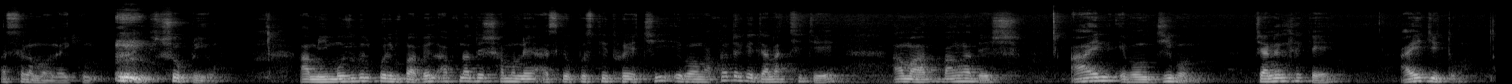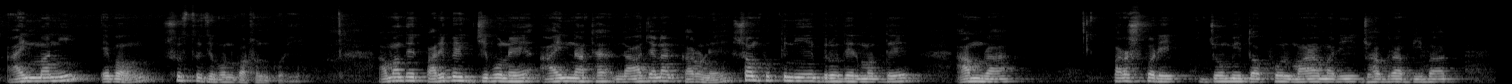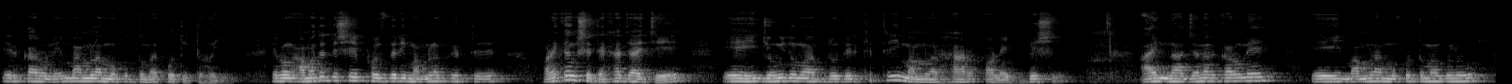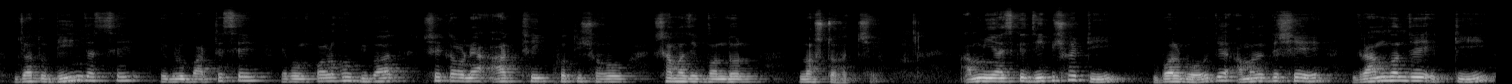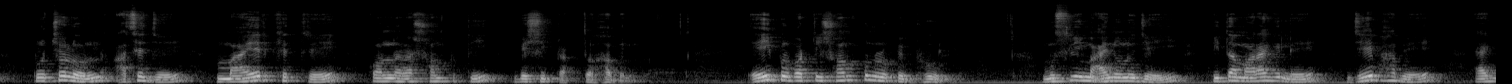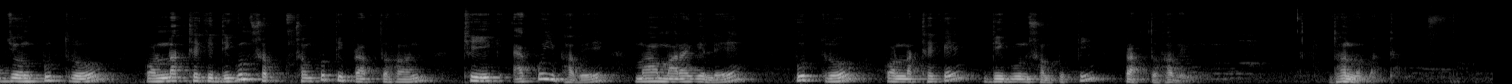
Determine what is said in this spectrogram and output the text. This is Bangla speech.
আসসালামু আলাইকুম। সুপ্রিয়, আমি মজিদুল করিম পাবেল আপনাদের সামনে আজকে উপস্থিত হয়েছি এবং আপনাদেরকে জানাচ্ছি যে আমার বাংলাদেশ আইন এবং জীবন চ্যানেল থেকে আয়োজিত আইন মানি এবং সুস্থ জীবন গঠন করি। আমাদের পারিবারিক জীবনে আইন না না জানার কারণে সম্পত্তি নিয়ে বিরোধের মধ্যে আমরা পারস্পরিক জমি দখল, মারামারি, ঝগড়া, বিবাদ এর কারণে মামলা মোকদ্দমায় পতিত হই। এবং আমাদের দেশে ফৌজদারি মামলার ক্ষেত্রে অনেকাংশে দেখা যায় যে এই জমি জমা বিরোধের ক্ষেত্রেই মামলার হার অনেক বেশি। আইন না জানার কারণে এই মামলা মোকদ্দমাগুলো যত দিন যাচ্ছে এগুলো বাড়তেছে এবং কলহ বিবাদ সে কারণে আর্থিক ক্ষতিসহ সামাজিক বন্ধন নষ্ট হচ্ছে। আমি আজকে যে বিষয়টি বলব যে আমাদের দেশে গ্রামগঞ্জে একটি প্রচলন আছে যে মায়ের ক্ষেত্রে কন্যারা সম্পত্তি বেশি প্রাপ্ত হবেন। এই প্রবাদটি সম্পূর্ণরূপে ভুল। মুসলিম আইন অনুযায়ী পিতা মারা গেলে যেভাবে একজন পুত্র কন্যার থেকে দ্বিগুণ সম্পত্তি প্রাপ্ত হন, ঠিক একইভাবে মা মারা গেলে পুত্র কন্যার থেকে দ্বিগুণ সম্পত্তি প্রাপ্ত হবেন ধন্যবাদ।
